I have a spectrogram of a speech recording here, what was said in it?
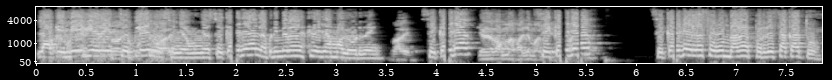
la que media de este pleno, señor Muñoz. ¿Se calla? La primera vez que le llamo al orden. ¿Se calla? ¿Se calla? ¿Se calla la segunda vez por desacato?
